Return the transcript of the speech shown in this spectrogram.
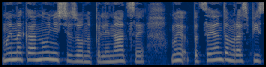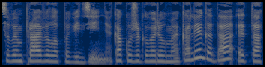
мы накануне сезона полинации мы пациентам расписываем правила поведения. Как уже говорил моя коллега, да, это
